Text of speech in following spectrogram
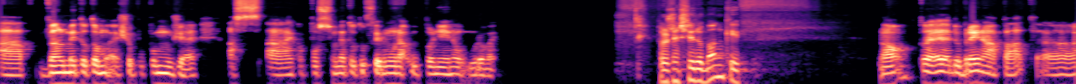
a velmi to tomu e-shopu pomůže a, a jako posune to tu firmu na úplně jinou úroveň. Proč nešli do banky? No, to je dobrý nápad, uh,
